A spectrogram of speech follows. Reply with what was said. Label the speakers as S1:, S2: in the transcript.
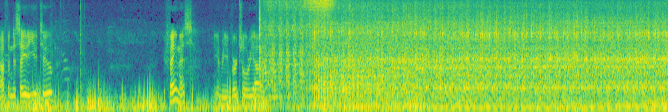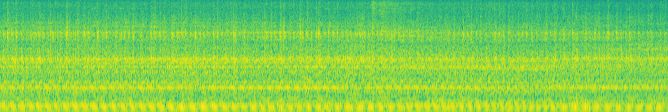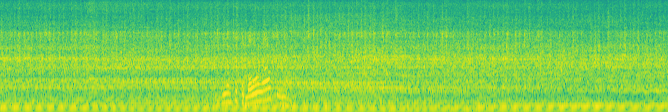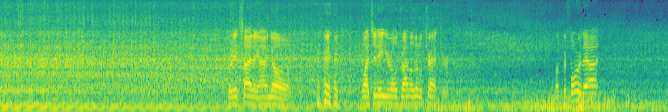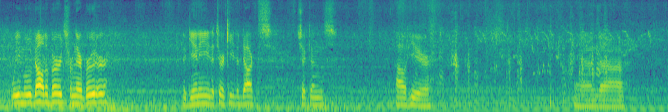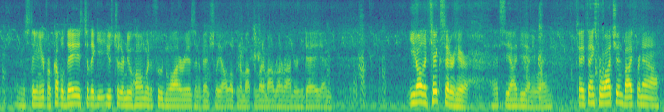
S1: Nothing to say to YouTube? You're famous. You're going to be virtual reality. You to put the mower up or not? Pretty exciting, I know. Watch an eight-year-old drive a little tractor. But before that, we moved all the birds from their brooder. The guinea, the turkey, the ducks, chickens out here. And uh, I'm going to stay in here for a couple days till they get used to their new home where the food and water is and eventually I'll open them up and let them out run around during the day and eat all the ticks that are here. That's the idea anyway. Okay, thanks for watching. Bye for now.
